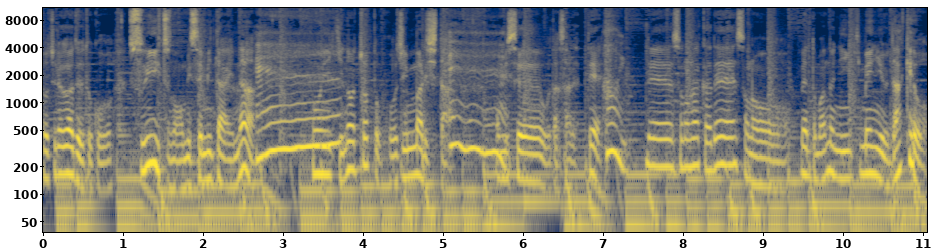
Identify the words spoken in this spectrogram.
どちらかというとこうスイーツのお店みたいな雰囲気のちょっとこじんまりしたお店を出されて、はい、でその中でそのベントマンの人気メニューだけを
